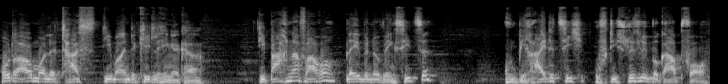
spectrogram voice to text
oder auch mal eine Tasse, die man an der Kittel hängen kann. Die Bachnachfahrer bleiben noch wenig sitzen und bereitet sich auf die Schlüsselübergabe vor.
